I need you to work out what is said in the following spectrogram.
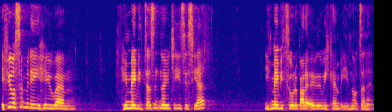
if you're somebody who um, who maybe doesn't know Jesus yet, you've maybe thought about it over the weekend, but you've not done it.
